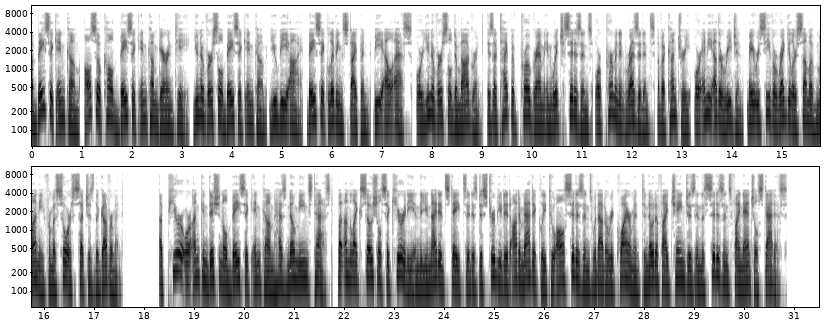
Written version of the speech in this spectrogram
A basic income, also called Basic Income Guarantee, Universal Basic Income (UBI), Basic Living Stipend (BLS), or Universal Demogrant, is a type of program in which citizens or permanent residents of a country or any other region may receive a regular sum of money from a source such as the government. A pure or unconditional basic income has no means test, but unlike Social Security in the United States it is distributed automatically to all citizens without a requirement to notify changes in the citizen's financial status.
